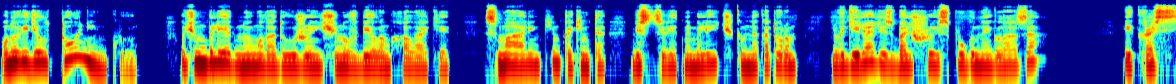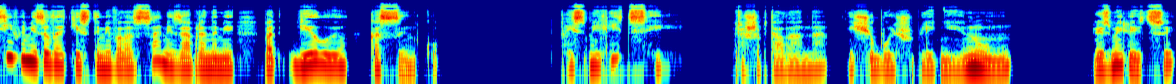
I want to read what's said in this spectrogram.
он увидел тоненькую, очень бледную молодую женщину в белом халате с маленьким каким-то бесцветным личиком, на котором выделялись большие испуганные глаза и красивыми золотистыми волосами, забранными под белую косынку. — Вы из милиции? — прошептала она, еще больше бледнее. — Ну? — Из милиции,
